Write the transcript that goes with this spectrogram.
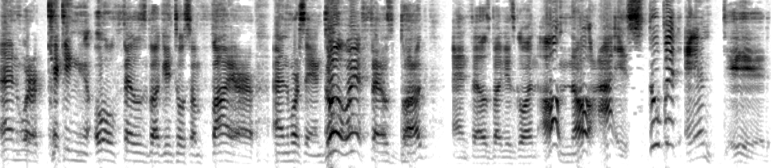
and we're kicking old Felzbug into some fire, and we're saying, Go away, Felzbug! And Felzbug is going, Oh no, I is stupid and dead.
